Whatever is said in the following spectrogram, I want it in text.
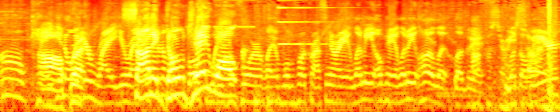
Okay, Oh, you know what? You're right. You're right. Sonic, don't looked both jaywalk. before, like, before crossing. All right, let me. Okay, let me. Hold. Look, look, okay. Officer, look he's over sorry. here.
